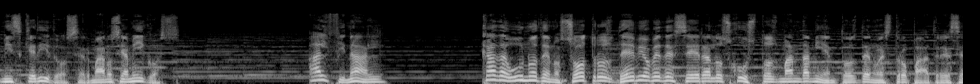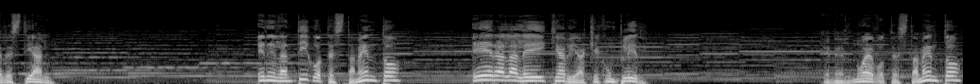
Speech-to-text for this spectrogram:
Mis queridos hermanos y amigos, al final, cada uno de nosotros debe obedecer a los justos mandamientos de nuestro Padre Celestial. En el Antiguo Testamento era la ley que había que cumplir. En el Nuevo Testamento,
